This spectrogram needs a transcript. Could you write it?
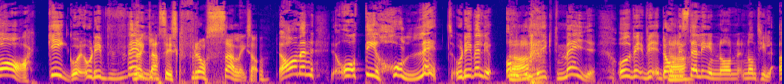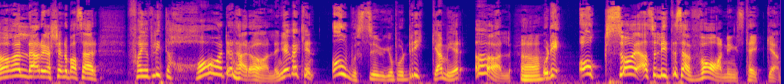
skakig och, och det är En väldigt klassisk frossa liksom. Ja men åt det hållet! Och det är väldigt Ja. olikt mig! Och vi, vi, de Ja. beställde in någon, någon till öl där och jag kände bara så här. Fan jag vill inte ha den här ölen, jag är verkligen osugen på att dricka mer öl! Ja. Och det också, alltså lite så här varningstecken.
